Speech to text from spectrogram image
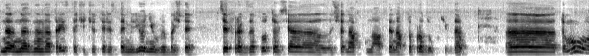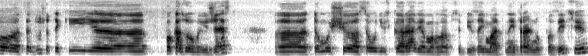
на, на, на 300 чи 400 мільйонів, вибачте, цифрах заплутався лише нафт, нафти, нафтопродуктів. Да? Е, тому це дуже такий е, показовий жест. Е, тому що Саудівська Аравія могла б собі займати нейтральну позицію,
